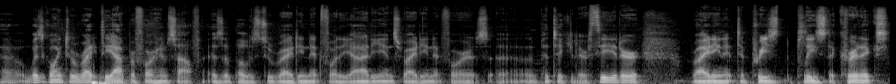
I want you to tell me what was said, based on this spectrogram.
uh, was going to write the opera for himself, as opposed to writing it for the audience, writing it for a uh, particular theater, writing it to please, please the critics.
